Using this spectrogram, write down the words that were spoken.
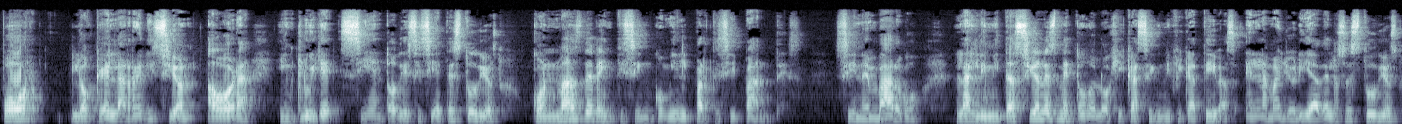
por lo que la revisión ahora incluye 117 estudios con más de 25.000 participantes. Sin embargo, las limitaciones metodológicas significativas en la mayoría de los estudios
